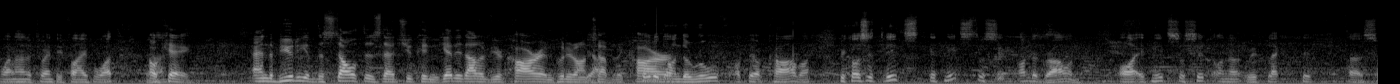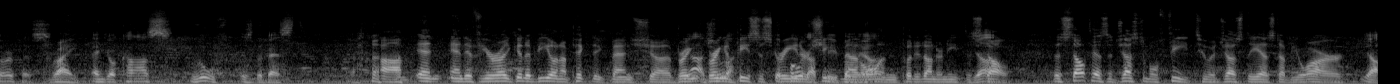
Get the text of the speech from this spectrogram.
125 watt. yeah. Okay. And the beauty of the stealth is that you can get it out of your car and put it on Yeah. top of the car. Put it on the roof of your car because it needs it needs to sit on the ground or it needs to sit on a reflective uh, surface. Right. And your car's roof is the best. um, and and if you're going to be on a picnic bench, uh, bring Yeah, bring a piece of screen or sheet people, metal yeah. and put it underneath the Yeah. stealth. The stealth has adjustable feet to adjust the SWR Yeah,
